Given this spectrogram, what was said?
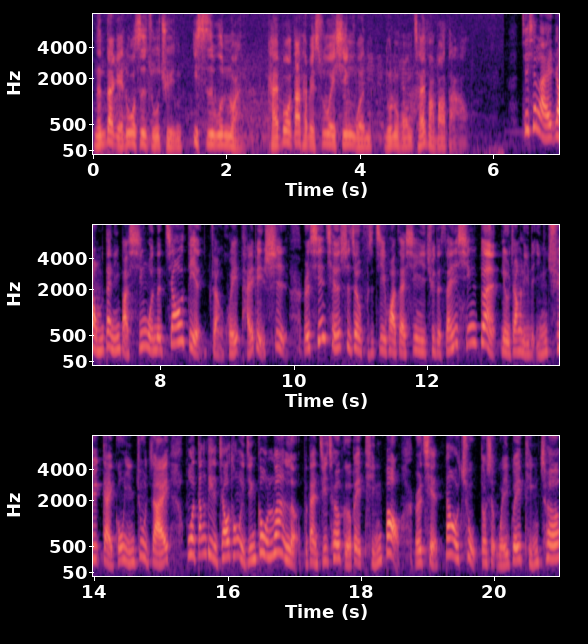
能带给弱势族群一丝温暖。凯播大台北数位新闻，卢龙宏采访报道。接下来，让我们带您把新闻的焦点转回台北市。而先前市政府是计划在信义区的三星段六张里的营区盖公营住宅，不过当地的交通已经够乱了，不但机车格被停爆，而且到处都是违规停车。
